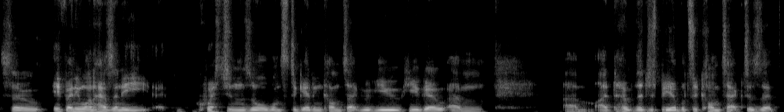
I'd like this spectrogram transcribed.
so, if anyone has any questions or wants to get in contact with you, Hugo, um, I'd hope they'll just be able to contact us at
